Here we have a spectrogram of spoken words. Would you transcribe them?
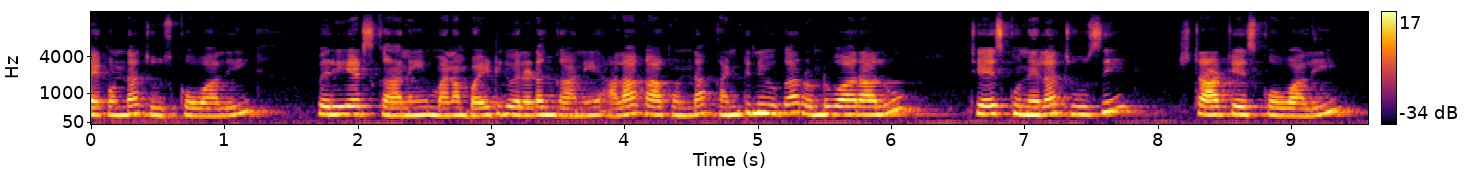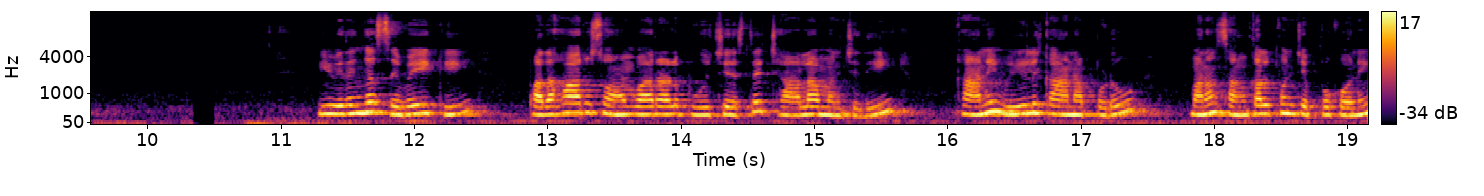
లేకుండా చూసుకోవాలి. పీరియడ్స్ కానీ మనం బయటికి వెళ్ళడం కానీ అలా కాకుండా కంటిన్యూగా రెండు వారాలు చేసుకునేలా చూసి స్టార్ట్ చేసుకోవాలి. ఈ విధంగా శివయ్యకి పదహారు సోమవారాలు పూజ చేస్తే చాలా మంచిది. కానీ వీలు కానప్పుడు మనం సంకల్పం చెప్పుకొని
